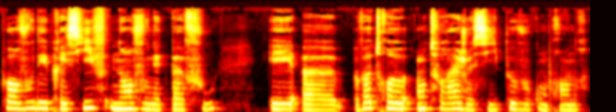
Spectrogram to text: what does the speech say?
Pour vous dépressifs, non, vous n'êtes pas fou, et euh, votre entourage aussi peut vous comprendre.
